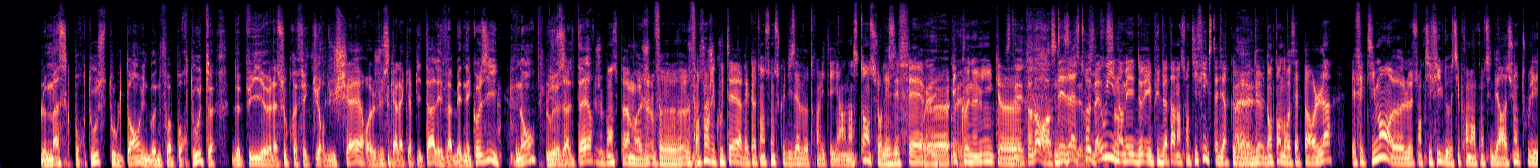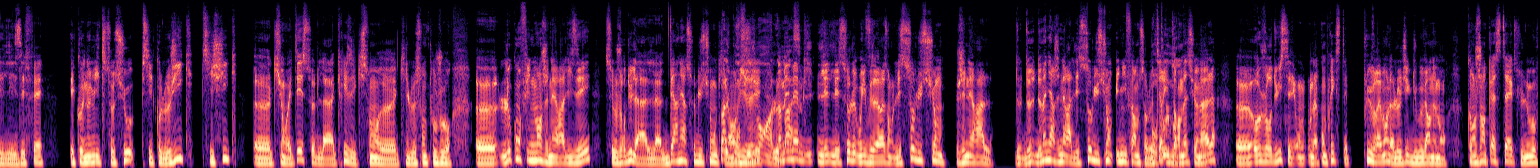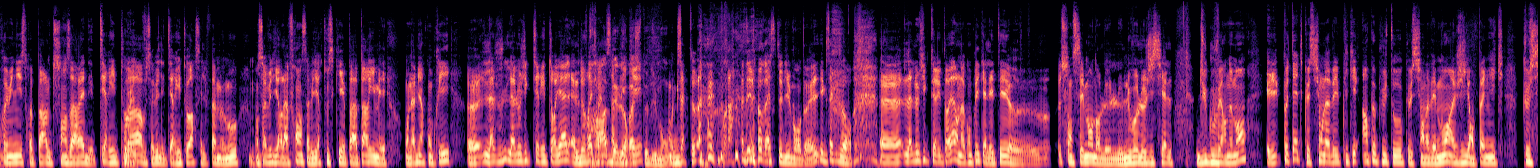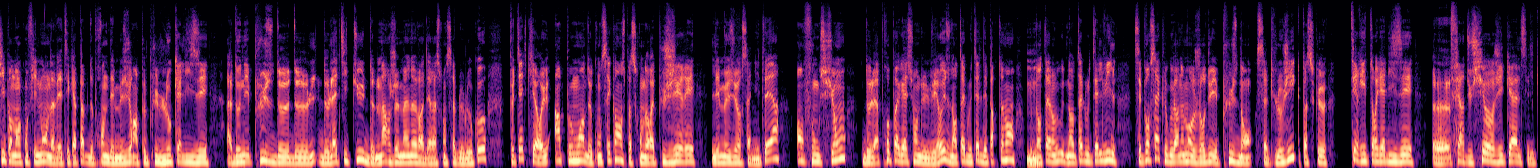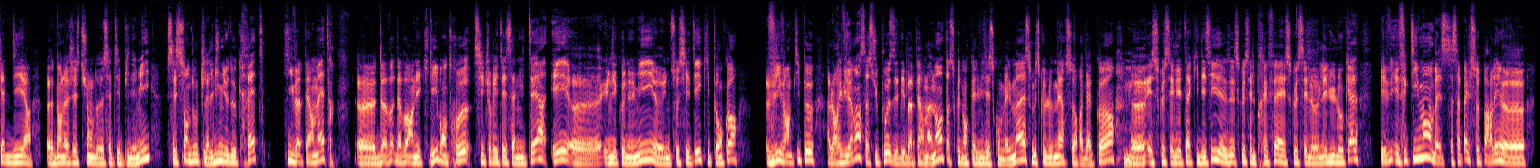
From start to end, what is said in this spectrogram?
le masque pour tous, tout le temps, une bonne fois pour toutes, depuis euh, la sous-préfecture du Cher jusqu'à la capitale, et va Benecosi, non? Louis Alter? Je pense pas, moi. Je, euh, franchement, j'écoutais avec attention ce que disait votre invité il y a un instant sur les effets euh, économiques étonnant, hein, désastreux. Bah oui, non mais et puis de la part d'un scientifique, c'est-à-dire que d'entendre cette parole-là, effectivement, le scientifique doit aussi prendre en considération tous les, les effets économiques, sociaux, psychologiques, psychiques euh, qui ont été ceux de la crise et qui sont euh, qui le sont toujours. Euh, le confinement généralisé, c'est aujourd'hui la, la, dernière solution qui est envisagée. Hein, non mais même les, les oui vous avez raison, les solutions générales de, de, de, manière générale, les solutions uniformes sur le territoire national, euh, aujourd'hui, c'est, on, a compris que c'était plus vraiment la logique du gouvernement. Quand Jean Castex, le nouveau Premier ministre, parle sans arrêt des territoires, vous savez, les territoires, c'est le fameux mot. Bon, ça veut dire la France, ça veut dire tout ce qui est pas à Paris, mais on a bien compris. Euh, la, la, logique territoriale, elle devrait quand même et le reste du monde. Exactement. Prade et le reste du monde, oui, exactement. Euh, la logique territoriale, on a compris qu'elle était euh, censément dans le, le nouveau logiciel du gouvernement. Et peut-être que si on l'avait appliqué un peu plus tôt, que si on avait moins agi en panique que si pendant le confinement on avait été capable de prendre des mesures un peu plus localisées, à donner plus de, de, de latitude, de marge de manœuvre à des responsables locaux, peut-être qu'il y aurait eu un peu moins de conséquences parce qu'on aurait pu gérer les mesures sanitaires en fonction de la propagation du virus dans tel ou tel département ou dans telle, dans telle ou telle ville. C'est pour ça que le gouvernement aujourd'hui est plus dans cette logique parce que territorialiser, euh, faire du chirurgical, c'est le cas de dire, euh, dans la gestion de cette épidémie, c'est sans doute la ligne de crête qui va permettre euh, d'avoir un équilibre entre sécurité sanitaire et euh, une économie, euh, une société qui peut encore vivre un petit peu. Alors évidemment, ça suppose des débats permanents parce que dans quelle ville est-ce qu'on met le masque? Est-ce que le maire sera d'accord? Mm. Est-ce que c'est l'État qui décide? Est-ce que c'est le préfet? Est-ce que c'est l'élu local? Et Effectivement, ben, ça s'appelle se parler.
